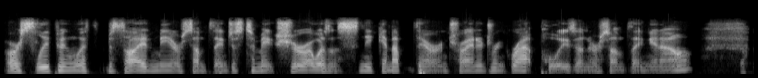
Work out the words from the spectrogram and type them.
or sleeping with beside me or something just to make sure I wasn't sneaking up there and trying to drink rat poison or something, you know.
